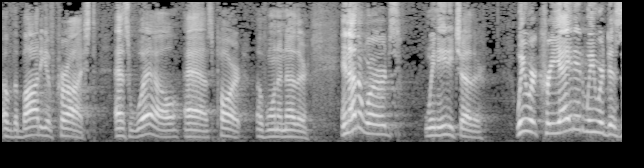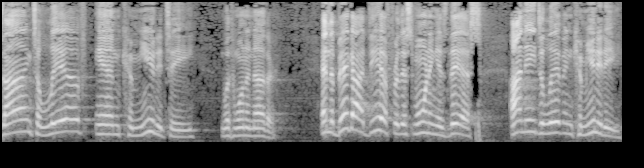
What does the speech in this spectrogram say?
of the body of Christ as well as part of one another. In other words, we need each other. We were created, we were designed to live in community with one another. And the big idea for this morning is this I need to live in community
